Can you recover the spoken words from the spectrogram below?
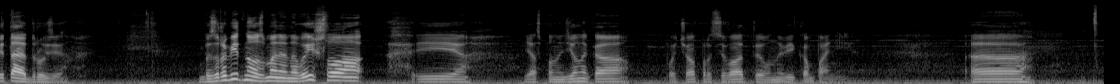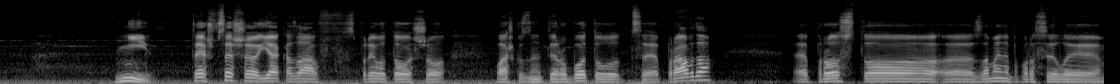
Вітаю, друзі! Безробітного з мене не вийшло, і я з понеділка почав працювати у новій компанії. Е, ні, теж все, що я казав з приводу того, що важко знайти роботу, це правда. Е, Просто е, за мене попросили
